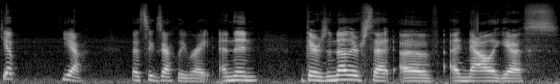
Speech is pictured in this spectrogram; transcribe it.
Yep. Yeah, that's exactly right. And then there's another set of analogous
